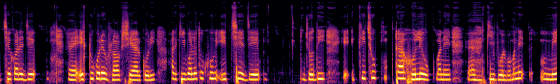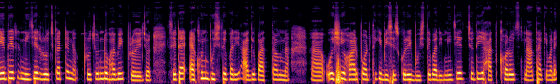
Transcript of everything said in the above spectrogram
ইচ্ছে করে যে একটু করে ভ্লগ শেয়ার করি। আর কি বলো তো খুব ইচ্ছে যে যদি কিছুটা হলেও মানে কী বলব? মানে মেয়েদের নিজের রোজগারটা না প্রচণ্ডভাবেই প্রয়োজন। সেটা এখন বুঝতে পারি, আগে পারতাম না। ঐশী হওয়ার পর থেকে বিশেষ করেই বুঝতে পারি, নিজের যদি হাত খরচ না থাকে মানে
